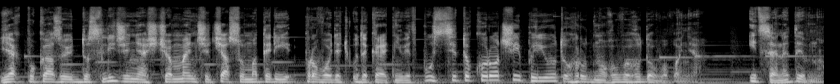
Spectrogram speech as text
Як показують дослідження, що менше часу матері проводять у декретній відпустці, то коротший період грудного вигодовування. І це не дивно.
